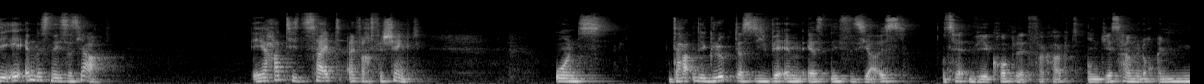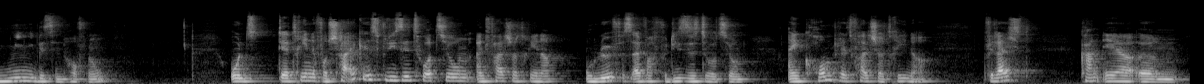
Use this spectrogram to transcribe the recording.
die EM ist nächstes Jahr. Er hat die Zeit einfach verschenkt. Und da hatten wir Glück, dass die WM erst nächstes Jahr ist. Sonst hätten wir komplett verkackt. Und jetzt haben wir noch ein mini bisschen Hoffnung. Und der Trainer von Schalke ist für die Situation ein falscher Trainer. Und Löw ist einfach für diese Situation ein komplett falscher Trainer. Vielleicht kann er, ähm,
